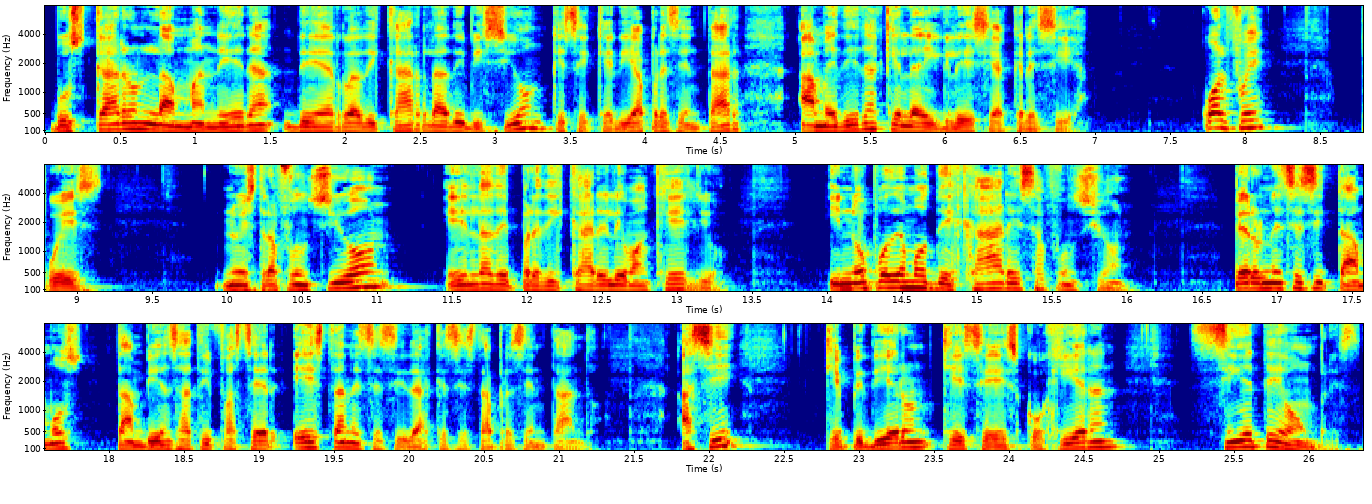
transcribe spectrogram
buscaron la manera de erradicar la división que se quería presentar a medida que la iglesia crecía. ¿Cuál fue? Pues nuestra función es la de predicar el Evangelio y no podemos dejar esa función, pero necesitamos también satisfacer esta necesidad que se está presentando. Así que pidieron que se escogieran siete hombres.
